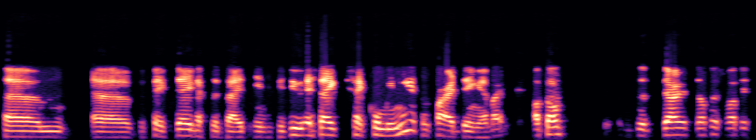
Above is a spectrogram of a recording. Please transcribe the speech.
Ehm, eh, de VVD legt het bij het individu. En zij, zij combineert een paar dingen. Maar, althans, daar, dat is wat ik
